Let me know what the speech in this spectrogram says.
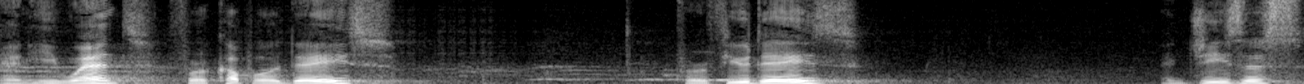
And he went for a couple of days, for a few days, and Jesus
